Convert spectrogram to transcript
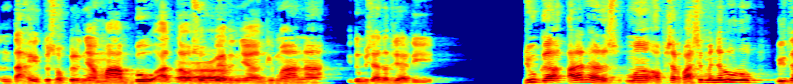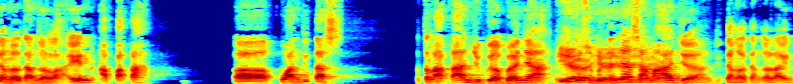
entah itu sopirnya mabuk atau Ah. sopirnya gimana, itu bisa terjadi. Juga kalian harus mengobservasi menyeluruh di tanggal-tanggal lain apakah uh, kuantitas kecelakaan juga banyak. Iya, itu sebenarnya iya, iya, sama iya. aja di tanggal-tanggal lain.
